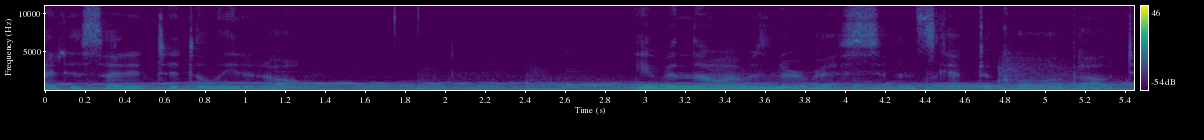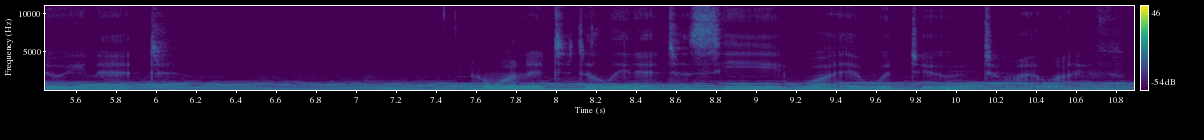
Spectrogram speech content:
I decided to delete it all. Even though I was nervous and skeptical about doing it, I wanted to delete it to see what it would do to my life.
